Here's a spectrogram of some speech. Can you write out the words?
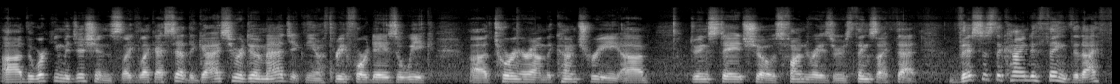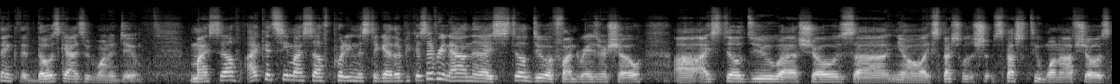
Uh, the working magicians, like like I said, the guys who are doing magic, you know, three four days a week, uh, touring around the country, uh, doing stage shows, fundraisers, things like that. This is the kind of thing that I think that those guys would want to do myself, I could see myself putting this together because every now and then I still do a fundraiser show. Uh, I still do uh, shows, uh, you know, like special specialty one-off shows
